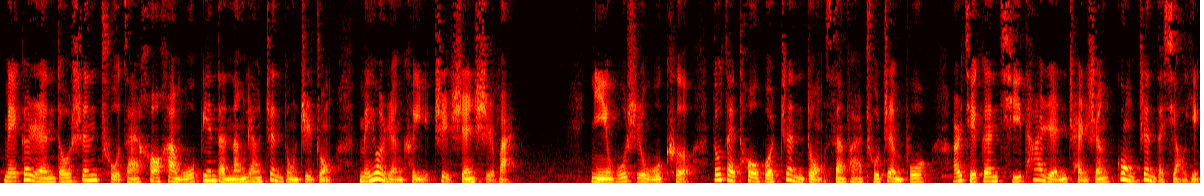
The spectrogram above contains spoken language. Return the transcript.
每个人都身处在浩瀚无边的能量震动之中，没有人可以置身事外。你无时无刻都在透过震动散发出震波，而且跟其他人产生共振的效应。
